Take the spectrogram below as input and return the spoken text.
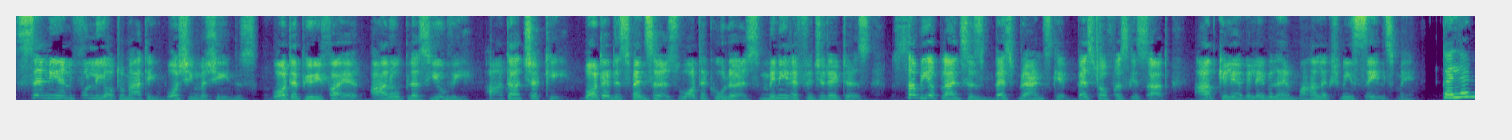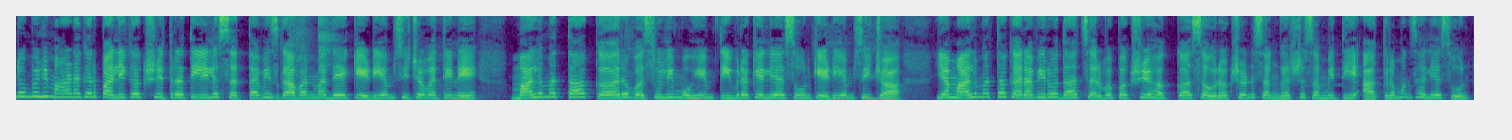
semi and fully automatic washing machines, water purifier, RO plus UV, आटा चक्की, water dispensers, water coolers, mini refrigerators, सभी appliances best brands के best offers के साथ आपके लिए अवेलेबल है महालक्ष्मी सेल्स में कल्याण डोंबिवली महानगरपालिका क्षेत्रातील सत्तावीस गावांमध्ये केडीएमसीच्या वतीने मालमत्ता कर वसुली मोहीम तीव्र केली असून केडीएमसीच्या या मालमत्ता कराविरोधात सर्वपक्षीय हक्क संरक्षण संघर्ष समिती आक्रमक झाली असून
